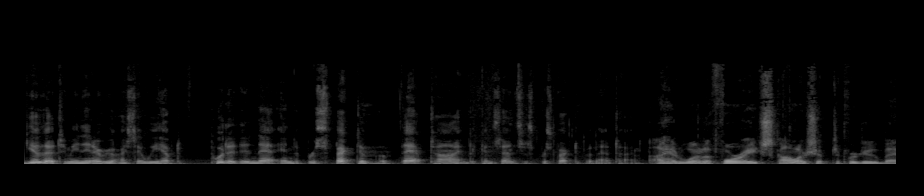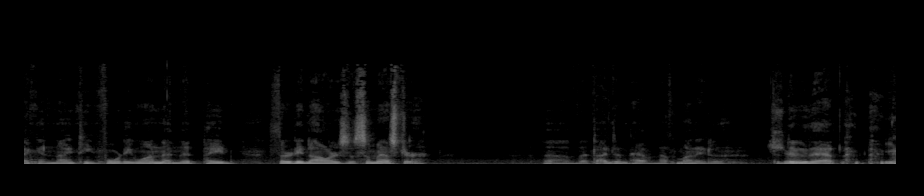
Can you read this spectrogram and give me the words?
give that to me in the interview, I say we have to put it in that in the perspective of that time, the consensus perspective of that time. I had won a 4-H scholarship to Purdue back in 1941, and it paid thirty dollars a semester. Uh, but I didn't have enough money to, to Sure. do that, Yeah.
